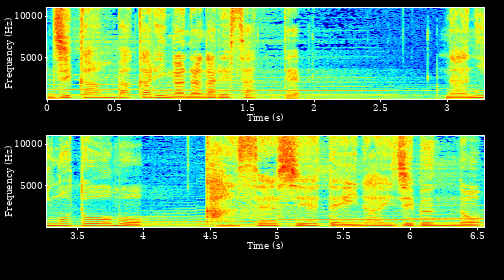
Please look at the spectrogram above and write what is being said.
時間ばかりが流れ去って何事をも完成し得ていない自分の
